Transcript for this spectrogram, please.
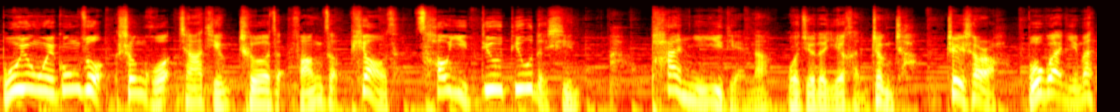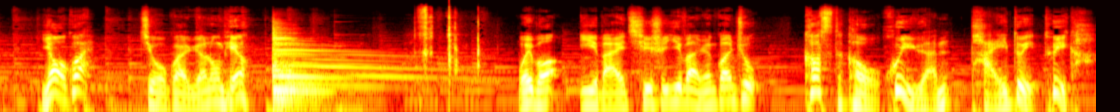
不用为工作、生活、家庭、车子、房子、票子操一丢丢的心啊！叛逆一点呢，我觉得也很正常。这事儿啊，不怪你们，要怪就怪袁隆平。微博一百七十一万人关注。Costco 会员排队退卡，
